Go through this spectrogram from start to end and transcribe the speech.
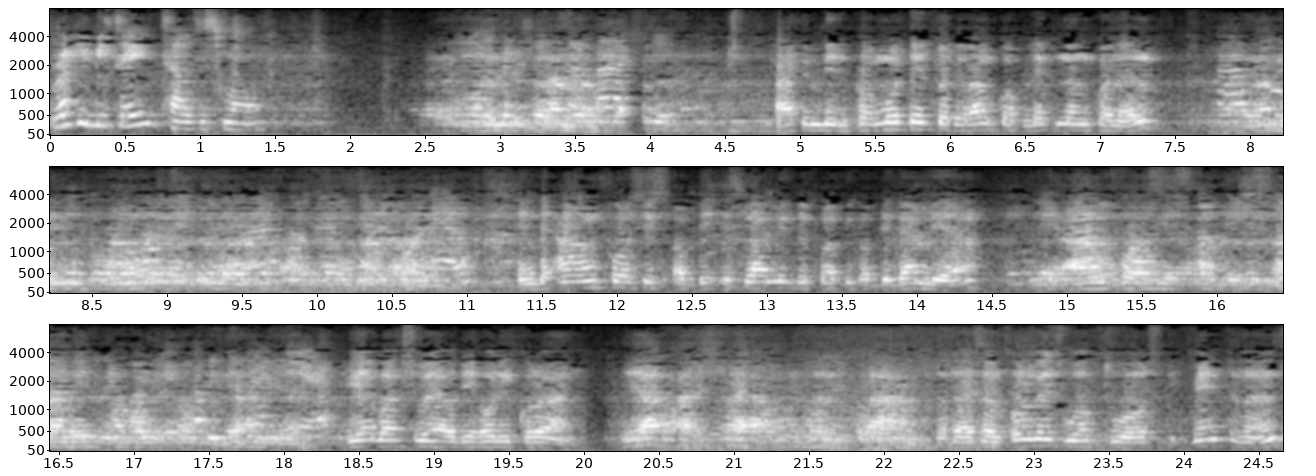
Rocky Bite tells us more. Having been promoted to the rank of Lieutenant Colonel armed forces of the Islamic Republic of the Gambia. The armed forces of the Islamic Republic of the Gambia. Hereby swear of the Holy Quran. Hereby swear of the Holy Quran. That I shall always work towards the maintenance.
